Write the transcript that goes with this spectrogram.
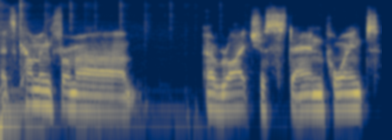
it's coming from a, a righteous standpoint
